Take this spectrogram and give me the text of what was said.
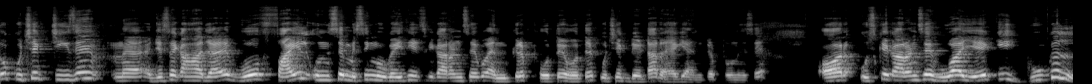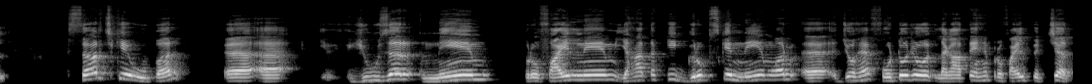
तो कुछ एक चीज़ें जिसे कहा जाए वो फ़ाइल उनसे मिसिंग हो गई थी इसके कारण से वो एनक्रिप्ट होते होते कुछ एक डेटा रह गया एनक्रिप्ट होने से। और उसके कारण से हुआ ये कि गूगल सर्च के ऊपर यूज़र नेम प्रोफ़ाइल नेम यहाँ तक कि ग्रुप्स के नेम और जो है फ़ोटो जो लगाते हैं प्रोफ़ाइल पिक्चर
